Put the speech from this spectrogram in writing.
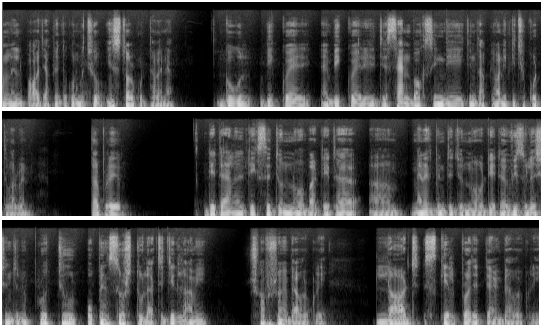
অনলাইনে পাওয়া যায়। আপনাকে কোনো কিছু ইনস্টল করতে হবে না। গুগল বিগ কোয়ারি বিগ কোয়ারির যে স্যান্ড বক্সিং দিয়েই কিন্তু আপনি অনেক কিছু করতে পারবেন। তারপরে ডেটা অ্যানালিটিক্সের জন্য বা ডেটা ম্যানেজমেন্টের জন্য ডেটা ভিজুয়ালেশন জন্য প্রচুর ওপেন সোর্স টুল আছে, যেগুলো আমি সবসময় ব্যবহার করি। লার্জ স্কেল প্রজেক্টে আমি ব্যবহার করি।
